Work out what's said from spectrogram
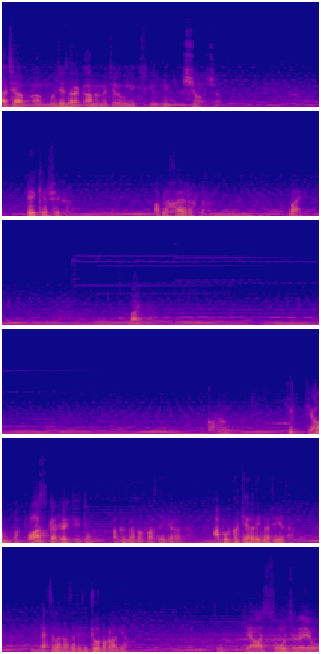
अच्छा मुझे जरा काम है मैं चलो will excuse me sure sure take care Shekhar अपना ख्याल रखना। बाय बाय करण ये क्या बकवास कर रहे थे तुम? अंकल मैं बकवास नहीं कर रहा था। आपको उसका चेहरा देखना चाहिए था। ऐसा लग रहा था जैसे चोर पकड़ा गया क्या सोच रहे हो?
